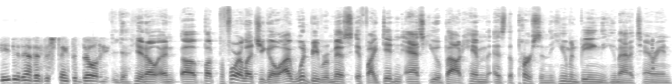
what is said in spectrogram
he did have a distinct ability. Yeah, you know, and uh, but before I let you go, I would be remiss if I didn't ask you about him as the person, the human being, the humanitarian,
